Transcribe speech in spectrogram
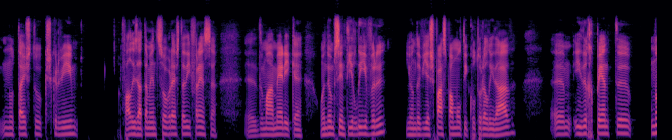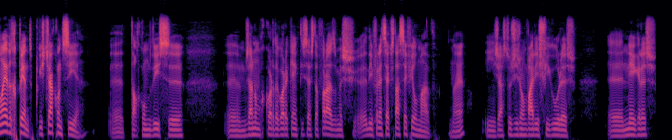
no texto que escrevi fala exatamente sobre esta diferença uh, de uma América onde eu me senti livre e onde havia espaço para a multiculturalidade ehm, e de repente, não é de repente, porque isto já acontecia, uh, tal como disse, ehm, já não me recordo agora quem é que disse esta frase, mas a diferença é que está a ser filmado, não é? E já surgiram várias figuras uh, negras,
